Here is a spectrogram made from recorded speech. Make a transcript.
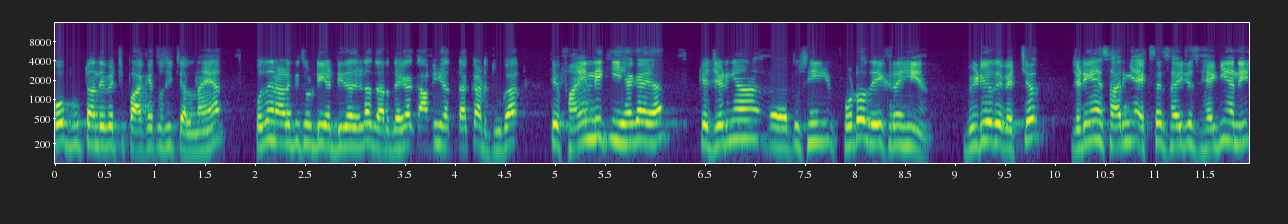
ਉਹ ਬੂਟਾਂ ਦੇ ਵਿੱਚ ਪਾ ਕੇ ਤੁਸੀਂ ਚੱਲਣਾ ਆ, ਉਹਦੇ ਨਾਲ ਵੀ ਤੁਹਾਡੀ ਅੱਡੀ ਦਾ ਜਿਹੜਾ ਦਰਦ ਹੈਗਾ ਕਾਫੀ ਹੱਦ ਤੱਕ ਘਟ ਜਾਊਗਾ, ਤੇ ਫਾਈਨਲੀ ਕੀ ਹੈਗਾ ਆ, ਕਿ ਜਿਹੜੀਆਂ ਤੁਸੀਂ ਫੋਟੋ ਦੇਖ ਰਹੇ ਆ ਵੀਡੀਓ ਦੇ ਵਿੱਚ, ਜਿਹੜੀਆਂ ਇਹ ਸਾਰੀਆਂ ਐਕਸਰਸਾਈਜ਼ਸ ਹੈਗੀਆਂ ਨੇ,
